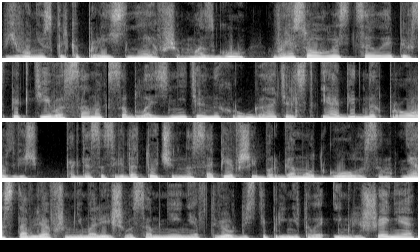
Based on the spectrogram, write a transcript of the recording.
В его несколько проясневшем мозгу вырисовывалась целая перспектива самых соблазнительных ругательств и обидных прозвищ, когда сосредоточенно сопевший Баргамот голосом, не оставлявшим ни малейшего сомнения в твердости принятого им решения,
